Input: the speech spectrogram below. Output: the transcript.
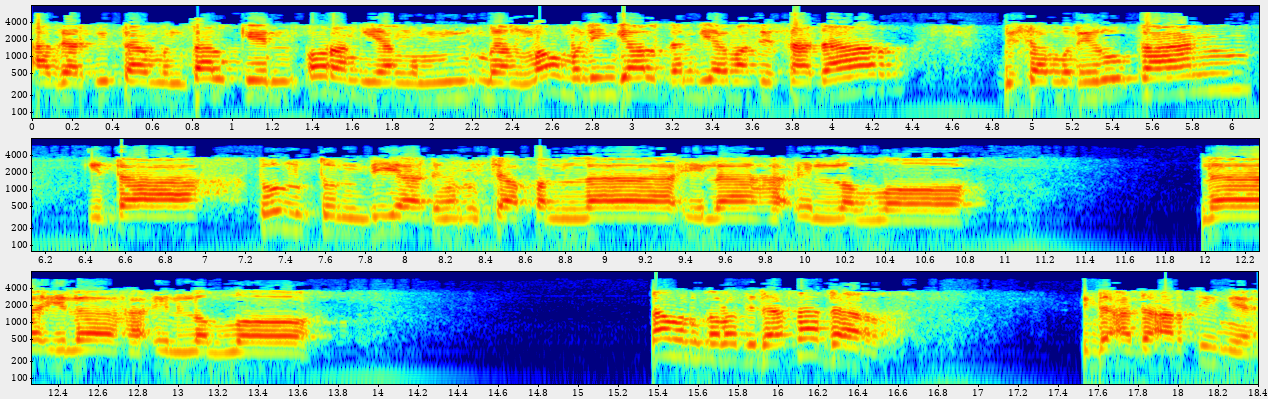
agar kita mentalkin orang yang, yang mau meninggal dan dia masih sadar bisa menirukan kita tuntun dia dengan ucapan la ilaha illallah la ilaha illallah. Namun kalau tidak sadar tidak ada artinya.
